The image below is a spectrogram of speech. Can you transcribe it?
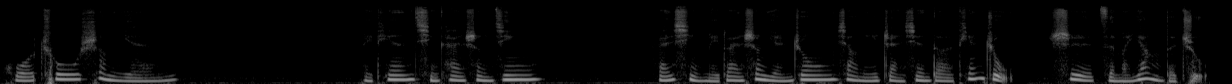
活出圣言。每天请看圣经，反省每段圣言中向你展现的天主是怎么样的主。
